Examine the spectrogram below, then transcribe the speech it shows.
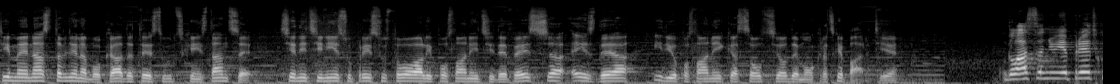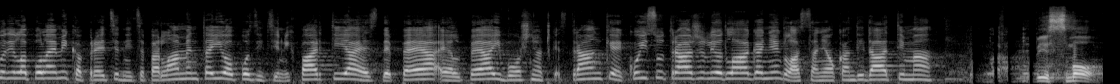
Time je nastavljena blokada te sudske instance. Sjednici nisu prisustovali poslanici DPS-a, SDA i dio poslanika Socialdemokratske partije. Glasanju je prethodila polemika predsjednice parlamenta i opozicijonih partija SDP-a, LP-a i Bošnjačke stranke koji su tražili odlaganje glasanja o kandidatima. Ako Bismo,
